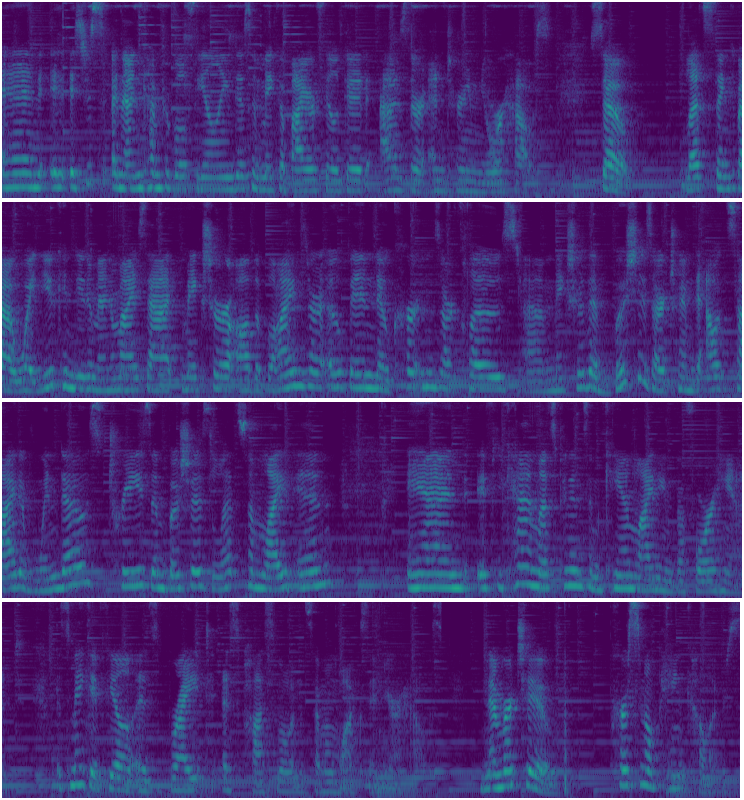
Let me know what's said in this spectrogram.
And it, it's just an uncomfortable feeling, doesn't make a buyer feel good as they're entering your house. So let's think about what you can do to minimize that. Make sure all the blinds are open, no curtains are closed. Um, make sure the bushes are trimmed outside of windows, trees and bushes, let some light in. And if you can, let's put in some can lighting beforehand. Let's make it feel as bright as possible when someone walks in your house. Number two, personal paint colors.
